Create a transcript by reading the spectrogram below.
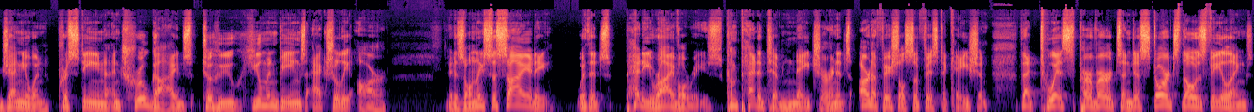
genuine, pristine, and true guides to who human beings actually are. It is only society with its petty rivalries, competitive nature, and its artificial sophistication that twists, perverts, and distorts those feelings.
